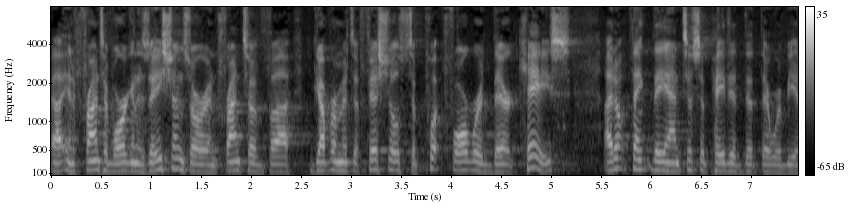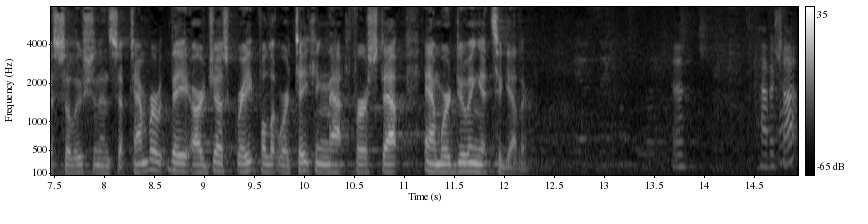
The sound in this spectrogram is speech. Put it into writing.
uh, in front of organizations or in front of uh, government officials to put forward their case. I don't think they anticipated that there would be a solution in September. They are just grateful that we're taking that first step and we're doing it together. Have a shot?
